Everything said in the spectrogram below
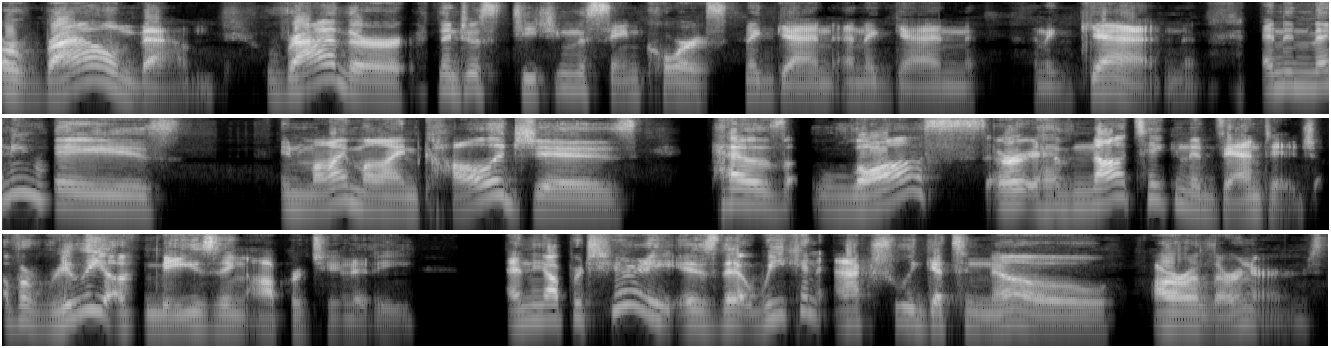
around them rather than just teaching the same course again and again and again. And in many ways, in my mind, colleges have lost or have not taken advantage of a really amazing opportunity. And the opportunity is that we can actually get to know our learners.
